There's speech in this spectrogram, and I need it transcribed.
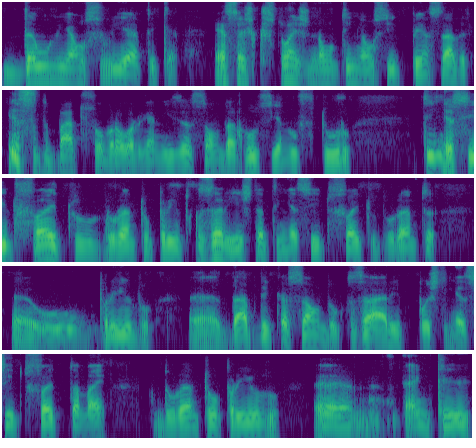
da União Soviética. Essas questões não tinham sido pensadas. Esse debate sobre a organização da Rússia no futuro tinha sido feito durante o período czarista, tinha sido feito durante uh, o período uh, da abdicação do czar e depois tinha sido feito também durante o período uh, em que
